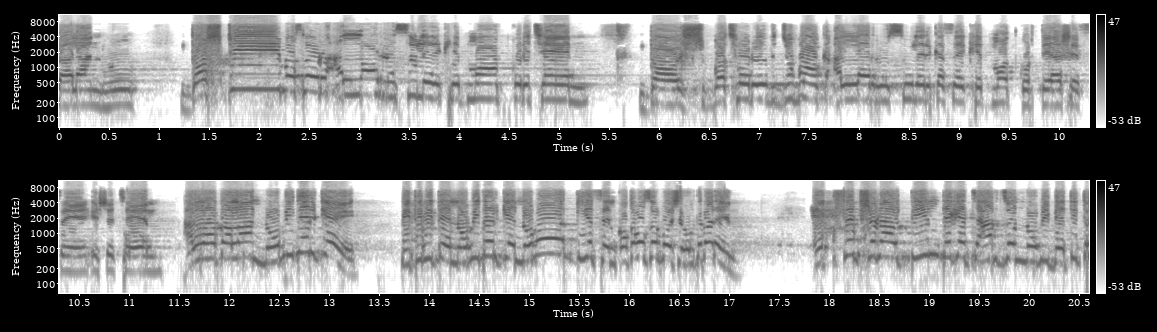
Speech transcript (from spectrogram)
তাআলা আনহু। দশটি বছর আল্লাহর রসুলের খেদমত করেছেন। দশ বছরের যুবক আল্লাহর রসুলের কাছে খেদমত করতে এসেছে এসেছেন। আল্লাহ তালা নবীদেরকে পৃথিবীতে নবীদেরকে নবুয়ত দিয়েছেন। কত বছর বয়সে বলতে পারেন? এক্সেপশনাল তিন থেকে চারজন নবী ব্যতীত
